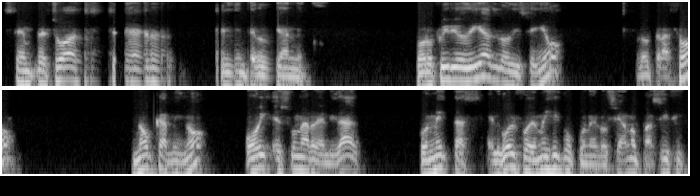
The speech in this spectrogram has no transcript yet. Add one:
se empezó a hacer el interoceánico. Porfirio Díaz lo diseñó, lo trazó, no caminó, hoy es una realidad conectas el Golfo de México con el Océano Pacífico.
